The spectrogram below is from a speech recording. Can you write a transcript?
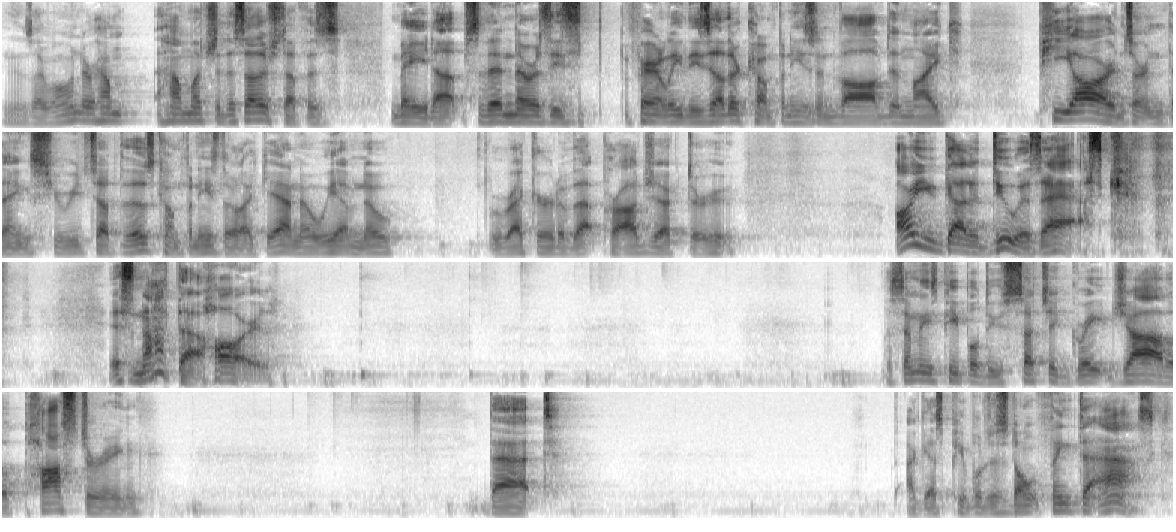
And I was like, I wonder how, how much of this other stuff is made up. So then there was these, apparently these other companies involved in like PR and certain things. She reached out to those companies. They're like, yeah, no, we have no record of that project or who. All you got to do is ask. it's not that hard. But some of these people do such a great job of posturing that I guess people just don't think to ask.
